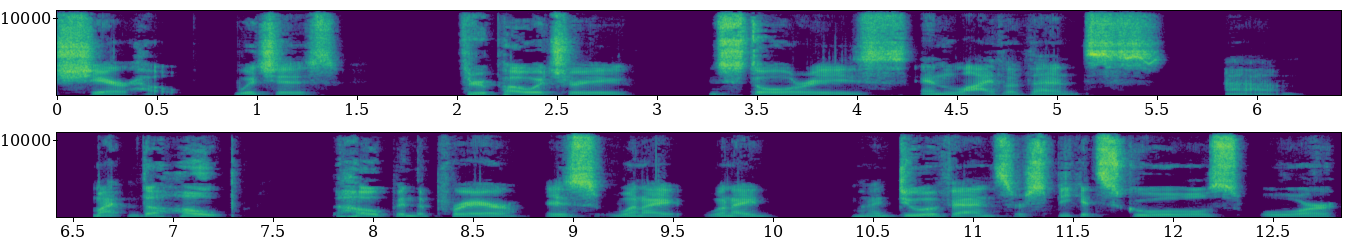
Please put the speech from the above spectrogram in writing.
share hope, which is, through poetry and stories and live events. Um, my the hope, hope and the prayer is when I when I when I do events or speak at schools or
